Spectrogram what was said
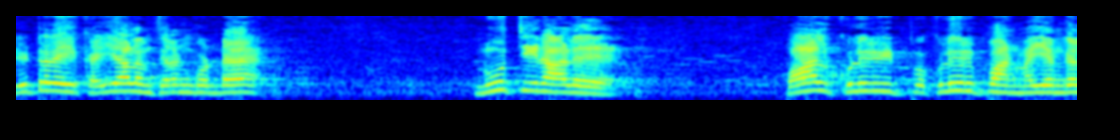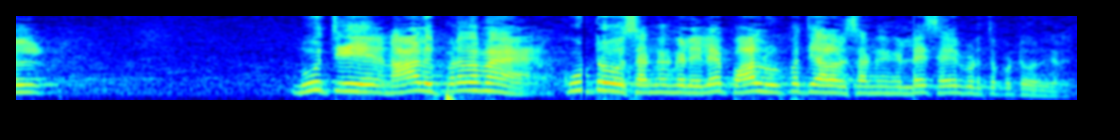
லிட்டரை கையாளும் திறன் கொண்ட நூற்றி நாலு பால் குளிர்விப்பு குளிர்விப்பான் மையங்கள். நூற்றி நாலு பிரதம கூட்டுறவு சங்கங்களிலே பால் உற்பத்தியாளர் சங்கங்களிலே செயல்படுத்தப்பட்டு வருகிறது.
